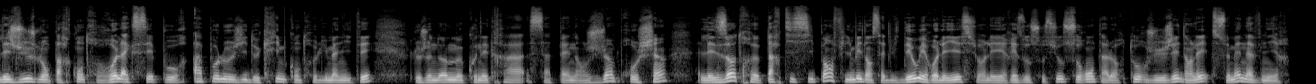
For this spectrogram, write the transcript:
Les juges l'ont par contre relaxé pour apologie de crimes contre l'humanité. Le jeune homme connaîtra sa peine en juin prochain. Les autres participants filmés dans cette vidéo et relayés sur les réseaux sociaux seront à leur tour jugés dans les semaines à venir.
